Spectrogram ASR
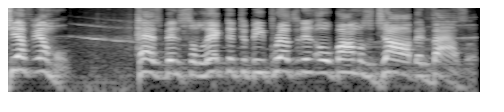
Jeff Immelt has been selected to be President Obama's job advisor.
